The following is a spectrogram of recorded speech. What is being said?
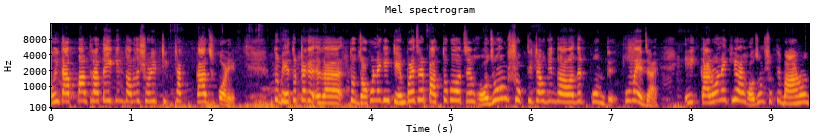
ওই তাপমাত্রাতেই কিন্তু আমাদের শরীর ঠিকঠাক কাজ করে। তো ভেতরটাকে তো যখন নাকি টেম্পারেচার পার্থক্য হচ্ছে, হজম শক্তিটাও কিন্তু আমাদের কমতে, কমে যায়। এই কারণে কি হয়? হজম শক্তি বাড়ানোর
